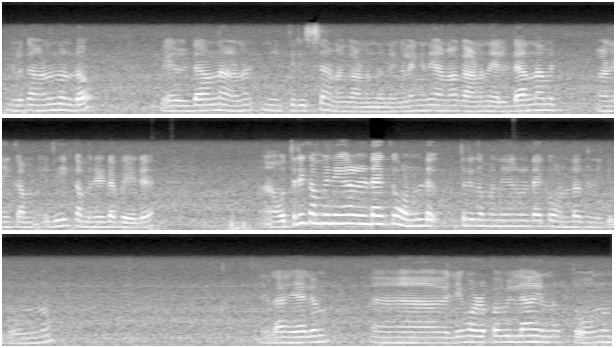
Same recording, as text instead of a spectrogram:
നിങ്ങൾ കാണുന്നുണ്ടോ? എൽഡ എന്നാണ്. ഇനി തിരിച്ചാണോ കാണുന്നത്? നിങ്ങൾ എങ്ങനെയാണോ കാണുന്നത്? എൽഡ എന്നാണ് ആണ് ഈ കം ഇത് ഈ കമ്പനിയുടെ പേര്. ഒത്തിരി കമ്പനികളുടെയൊക്കെ ഉണ്ട്. ഒത്തിരി കമ്പനികളുടെയൊക്കെ ഉണ്ടെന്ന് എനിക്ക് തോന്നുന്നു. ഏതായാലും വലിയ കുഴപ്പമില്ല എന്ന് തോന്നും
